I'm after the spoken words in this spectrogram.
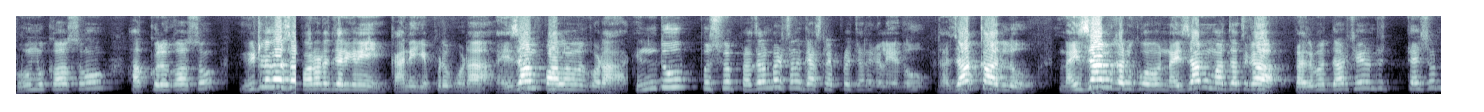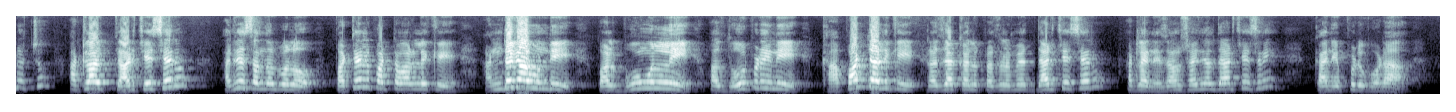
భూమి కోసం హక్కుల కోసం వీటి కోసం పోరాటం జరిగినాయి. కానీ ఎప్పుడు కూడా నైజాం పాలనలో కూడా హిందూ ముస్లిం ప్రజల మనుషుల ఘర్షణ ఎప్పుడు జరగలేదు. రజాకారులు నైజాం కనుకో నైజాం మద్దతుగా ప్రజల మీద దాడి చేయ చేసి ఉండొచ్చు అట్లా దాడి చేశారు. అదే సందర్భంలో పట్టేల పట్ట వాళ్ళకి అండగా ఉండి వాళ్ళ భూముల్ని వాళ్ళ దోపిడీని కాపాడడానికి రజాకాలు ప్రజల మీద దాడి చేశారు. అట్లా నిజాం సైన్యాలు దాడి చేసినాయి. కానీ ఎప్పుడు కూడా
